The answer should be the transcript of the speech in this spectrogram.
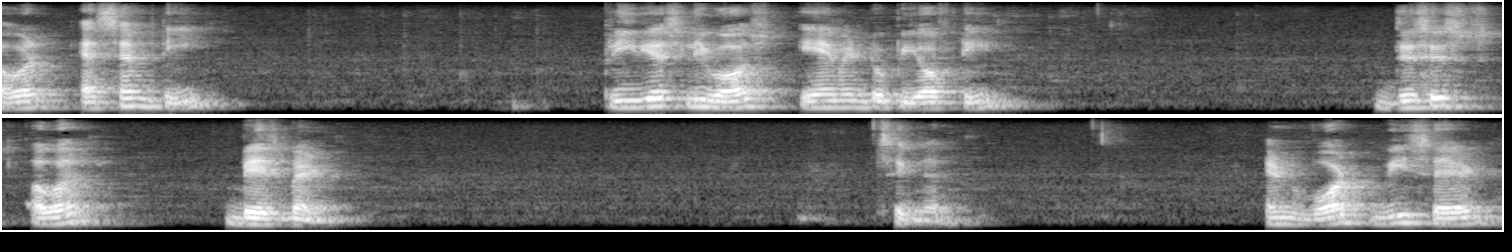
our SMT previously was AM into P of T. This is our baseband signal. And what we said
